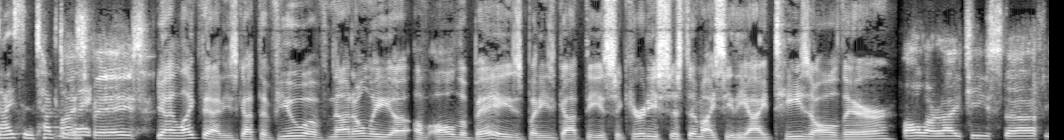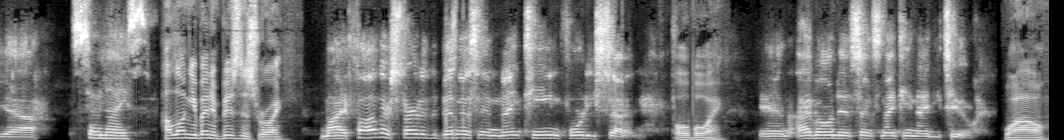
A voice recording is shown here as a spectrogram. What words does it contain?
Nice and tucked Nice away. space. Yeah, I like that. He's got the view of not only uh, of all the bays, but he's got the security system. I see the ITs all there. All our IT stuff. Yeah. So nice. How long you been in business, Roy? My father started the business in 1947, Oh boy. and I've owned it since 1992. Wow.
